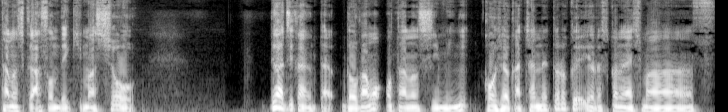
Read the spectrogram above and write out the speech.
楽しく遊んでいきましょう。では次回の動画もお楽しみに、高評価、チャンネル登録よろしくお願いします。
